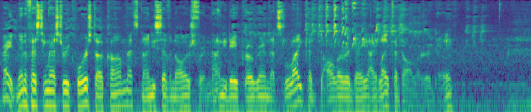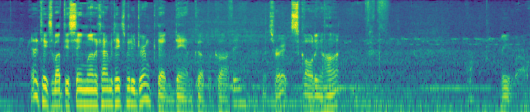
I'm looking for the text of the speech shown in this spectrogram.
Right, manifestingmasterycourse.com. That's $97 for a 90 day program. That's like a dollar a day. I like a dollar a day. And it takes about the same amount of time it takes me to drink that damn cup of coffee. That's right, scalding hot. Meanwhile,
